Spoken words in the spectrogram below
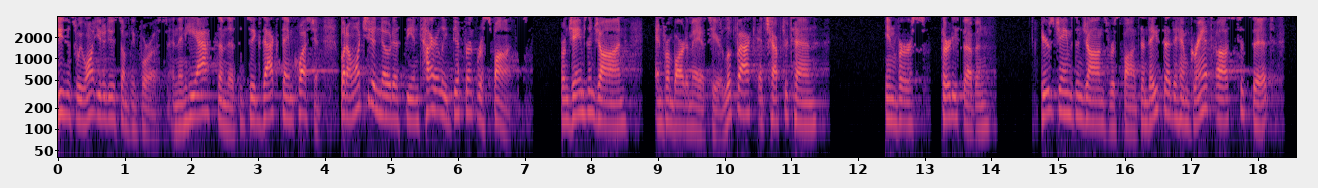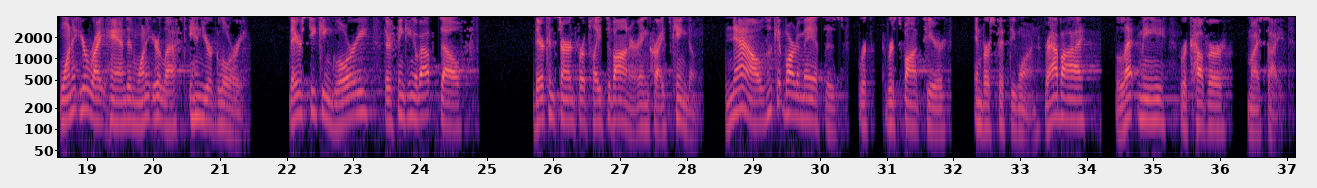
Jesus, we want you to do something for us. And then he asked them this. It's the exact same question. But I want you to notice the entirely different response from James and John and from Bartimaeus here. Look back at chapter 10 in verse 37. Here's James and John's response. And they said to him, Grant us to sit, one at your right hand and one at your left, in your glory. They're seeking glory, they're thinking about self, they're concerned for a place of honor in Christ's kingdom. Now, look at Bartimaeus' re- response here in verse 51 Rabbi, let me recover my sight.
